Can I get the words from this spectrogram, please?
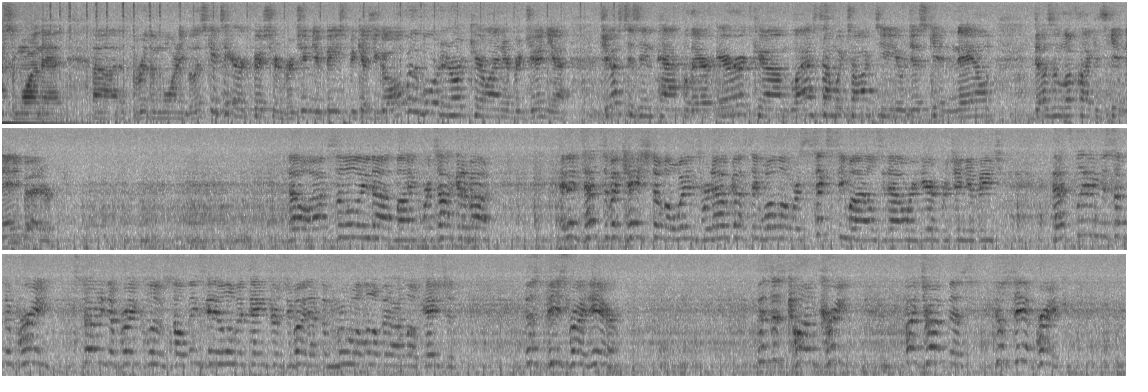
have some more on that uh, through the morning. But let's get to Eric Fisher in Virginia Beach because you go over the border to North Carolina and Virginia, just as impactful there. Eric, um, last time we talked to you, you were just getting nailed. Doesn't look like it's getting any better. No, absolutely not, Mike. We're talking about an intensification of the winds. We're now gusting well over 60 miles an hour here in Virginia Beach. That's leading to some debris starting to break loose, so things getting a little bit dangerous. We might have to move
